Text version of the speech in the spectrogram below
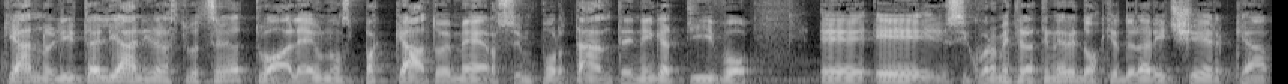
che hanno gli italiani della situazione attuale è uno spaccato emerso, importante, negativo eh, e sicuramente da tenere d'occhio della ricerca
